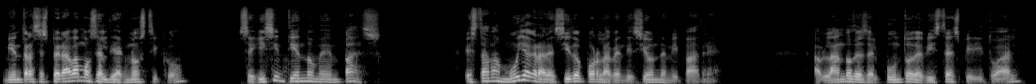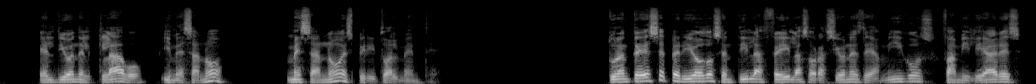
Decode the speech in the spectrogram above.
Mientras esperábamos el diagnóstico, seguí sintiéndome en paz. Estaba muy agradecido por la bendición de mi Padre. Hablando desde el punto de vista espiritual, Él dio en el clavo y me sanó me sanó espiritualmente. Durante ese periodo sentí la fe y las oraciones de amigos, familiares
